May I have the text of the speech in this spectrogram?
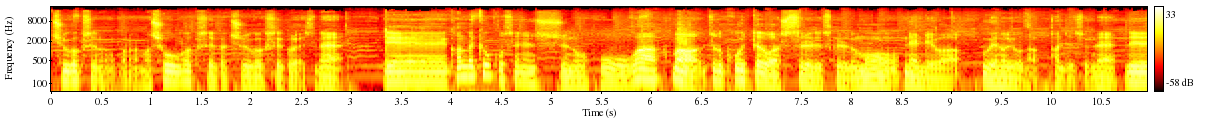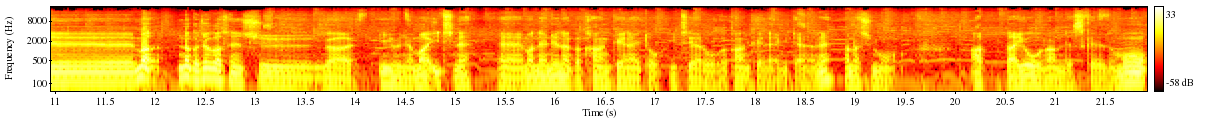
中学生なのかな？まあ、小学生か中学生くらいですね。で、神田京子選手の方は、まあ、ちょっとこういったのは失礼ですけれども、年齢は上のような感じですよね。で、まあ、なんかジャガー選手が言うには、まあ、いつね、えー、まあ、年齢なんか関係ないと、いつやろうが関係ないみたいなね、話もあったようなんですけれども、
